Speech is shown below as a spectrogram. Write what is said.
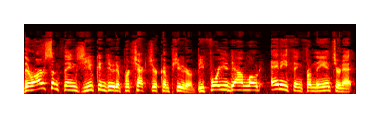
There are some things you can do to protect your computer. Before you download anything from the internet,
